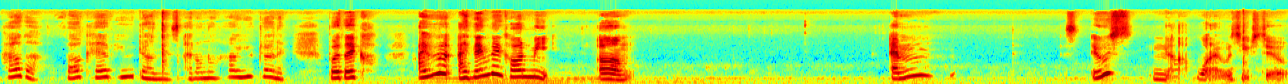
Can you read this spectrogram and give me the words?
How the fuck have you done this? I don't know how you've done it, but they, I, I think they called me, um, M. It was not what I was used to.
